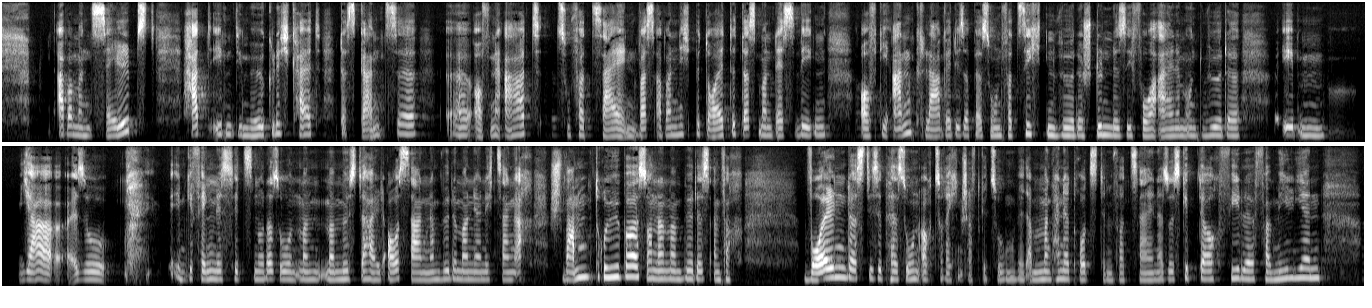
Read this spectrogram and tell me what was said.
Aber man selbst hat eben die Möglichkeit, das Ganze äh, auf eine Art zu verzeihen, was aber nicht bedeutet, dass man deswegen auf die Anklage dieser Person verzichten würde, stünde sie vor einem und würde eben ja, also im Gefängnis sitzen oder so und man, man müsste halt aussagen, dann würde man ja nicht sagen, ach, Schwamm drüber, sondern man würde es einfach wollen, dass diese Person auch zur Rechenschaft gezogen wird. Aber man kann ja trotzdem verzeihen. Also es gibt ja auch viele Familien,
